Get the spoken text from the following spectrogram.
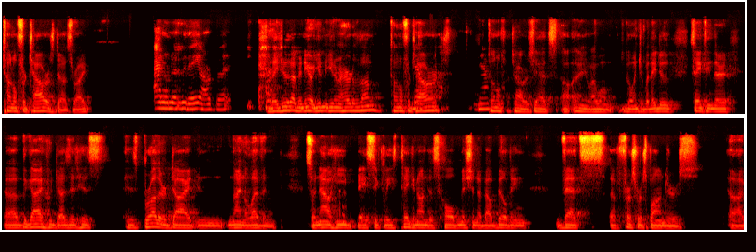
Tunnel for Towers does, right? I don't know who they are, but well, they do that in New York. You, you never heard of them? Tunnel for no. Towers? No. Tunnel for Towers. Yeah, it's uh, anyway. I won't go into, it, but they do same thing there. Uh, the guy who does it, his his brother died in 9-11. so now he basically he's taken on this whole mission about building vets, uh, first responders, uh,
